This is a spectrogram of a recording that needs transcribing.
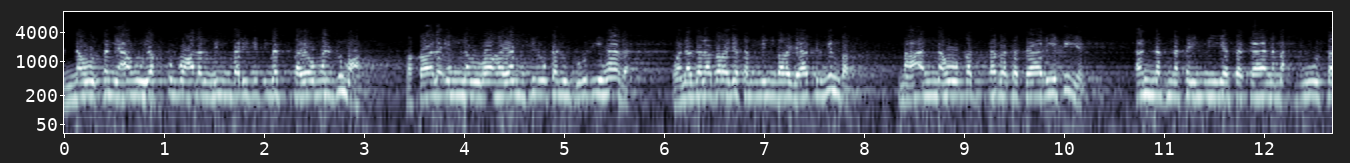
أنه سمعه يخطب على المنبر بدمشق يوم الجمعة فقال إن الله ينزل كنزولي هذا ونزل درجة من درجات المنبر مع أنه قد ثبت تاريخيا أن ابن تيمية كان محبوسا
